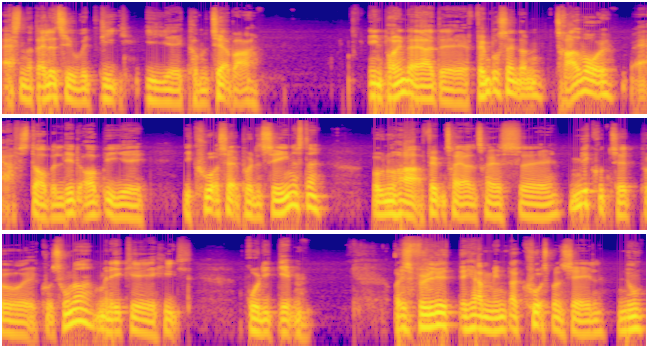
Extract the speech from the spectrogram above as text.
er sådan en relativ værdi i øh, uh, kommenterbare. En point er, at øh, 5%'erne, 30-årige, er stoppet lidt op i, øh, i kurs her på det seneste, hvor vi nu har 553 mikrotæt på kurs 100, men ikke helt brudt igennem. Og det er selvfølgelig det her mindre kurspotentiale nu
